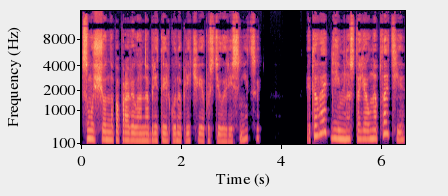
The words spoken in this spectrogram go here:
Смущенно поправила она бретельку на плече и опустила ресницы. Это Вадим настоял на платье.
